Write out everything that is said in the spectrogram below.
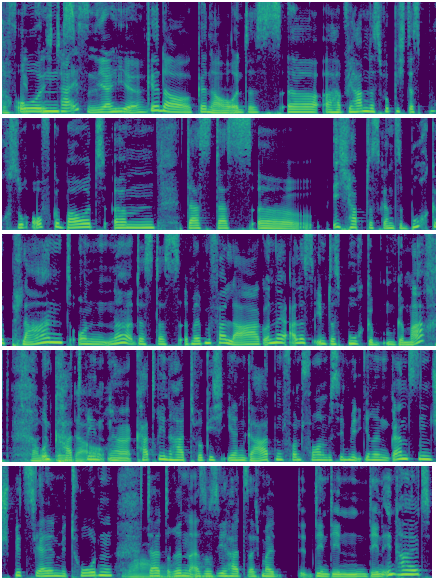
Das gibt und Tyson, ja hier. Genau, genau. Und das, äh, wir haben das wirklich das Buch so aufgebaut, ähm, dass das, äh, ich habe das ganze Buch geplant und ne, dass das mit dem Verlag und ne, alles eben das Buch ge gemacht. Tolle und Katrin, ja, Katrin hat wirklich ihren Garten von vorn bis hin mit ihren ganzen speziellen Methoden Wow, da drin. ja. Also sie hat, sag ich mal, den, den, den Inhalt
